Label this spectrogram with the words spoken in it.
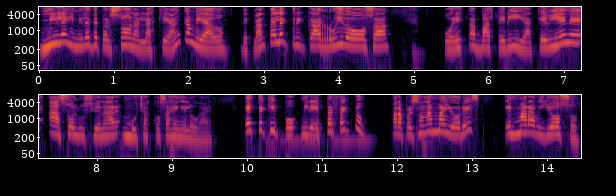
miles y miles de personas las que han cambiado de planta eléctrica ruidosa por esta batería que viene a solucionar muchas cosas en el hogar. Este equipo, mire, es perfecto para personas mayores, es maravilloso,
